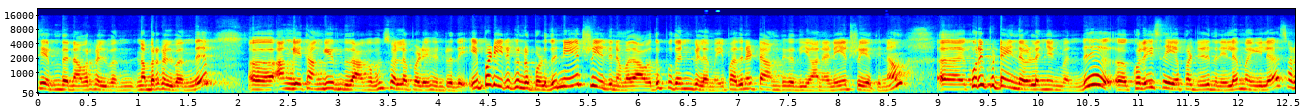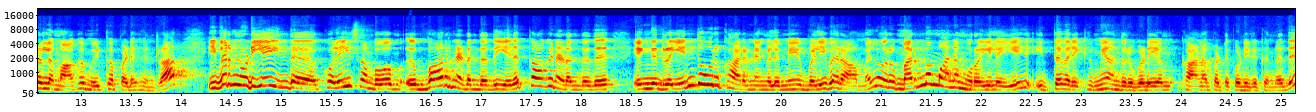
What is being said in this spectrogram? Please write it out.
சேர்ந்த நபர்கள் வந்து நபர்கள் வந்து அங்கே தங்கியிருந்ததாகவும் சொல்லப்படுகின்றது. இப்படி இருக்கின்ற பொழுது நேற்றைய தினம் அதாவது புதன்கிழமை பதினெட்டாம் தேதியான நேற்றைய தினம் குறிப்பிட்ட இந்த இளைஞன் வந்து கொலை செய்யப்பட்டிருந்த நிலைமையில சடலமாக மீட்கப்படுகின்றார். இவருடைய இந்த கொலை சம்பவம் எவ்வாறு நடந்தது எதற்காக நடந்தது என்கின்ற எந்த ஒரு காரணங்களுமே வெளிவராமல் ஒரு மர்மமான முறையிலேயே இத்தவரைக்குமே அந்த ஒரு விடயம் காணப்பட்டு கொண்டிருக்கின்றது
